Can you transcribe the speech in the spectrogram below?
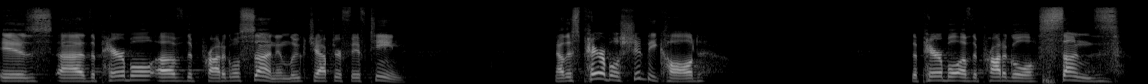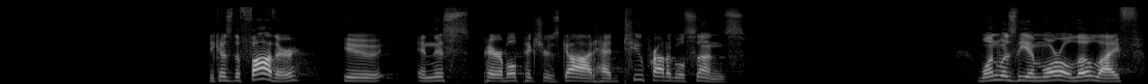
is uh, the parable of the prodigal son in Luke chapter 15. Now, this parable should be called the parable of the prodigal sons. Because the father, who in this parable pictures God, had two prodigal sons. One was the immoral lowlife,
